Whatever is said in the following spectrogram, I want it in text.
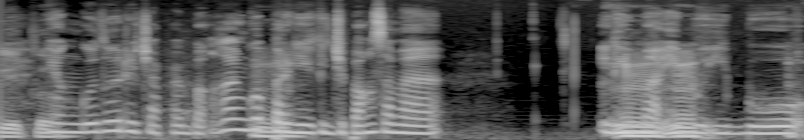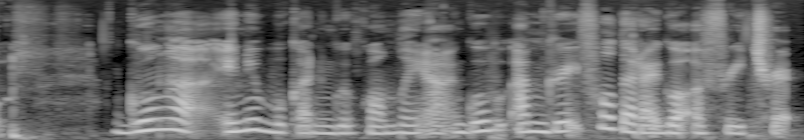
gitu. Yang gue tuh udah capek banget kan gue pergi ke Jepang sama lima ibu-ibu. Gue nggak ini bukan gue komplain. ah, Gue I'm grateful that I got a free trip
